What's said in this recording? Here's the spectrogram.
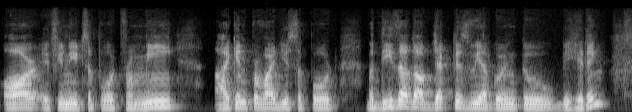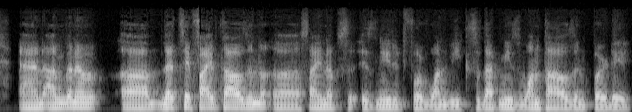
Or if you need support from me i can provide you support. But these are the objectives we are going to be hitting. And i'm going to um, let's say 5000 uh, signups is needed for one week. So that means 1000 per day.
